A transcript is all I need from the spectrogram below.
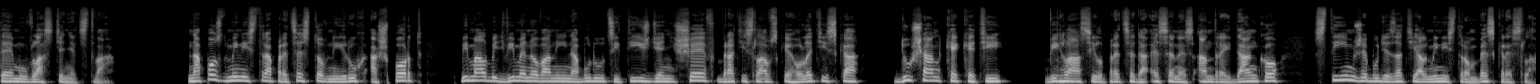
tému vlastenectva. Na post ministra pre cestovný ruch a šport by mal byť vymenovaný na budúci týždeň šéf bratislavského letiska Dušan Keketi, vyhlásil predseda SNS Andrej Danko s tým, že bude zatiaľ ministrom bez kresla.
